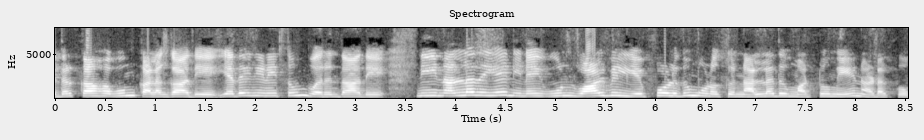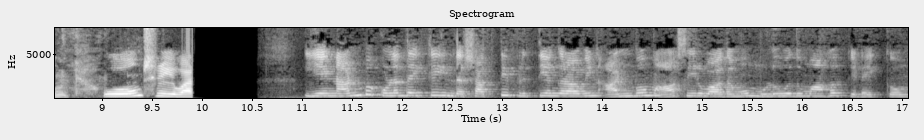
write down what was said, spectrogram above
எதற்காகவும் கலங்காதே. எதை நினைத்தும் வருந்தாதே. நீ நல்லதையே நினை. உன் வாழ்வில் எப்பொழுதும் உனக்கு நல்லது மட்டுமே நடக்கும். ஓம் ஸ்ரீவர் என் அன்பு குழந்தைக்கு இந்த சக்தி பிரித்யங்கராவின் அன்பும் ஆசீர்வாதமும் முழுவதுமாக கிடைக்கும்.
